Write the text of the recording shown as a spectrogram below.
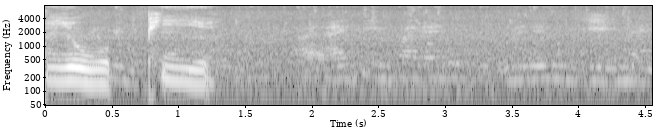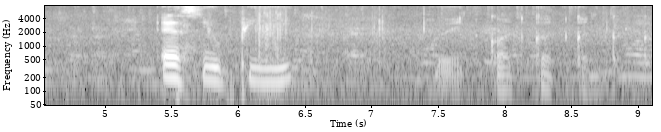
U P S U P. Wait, Good, good, good, good.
